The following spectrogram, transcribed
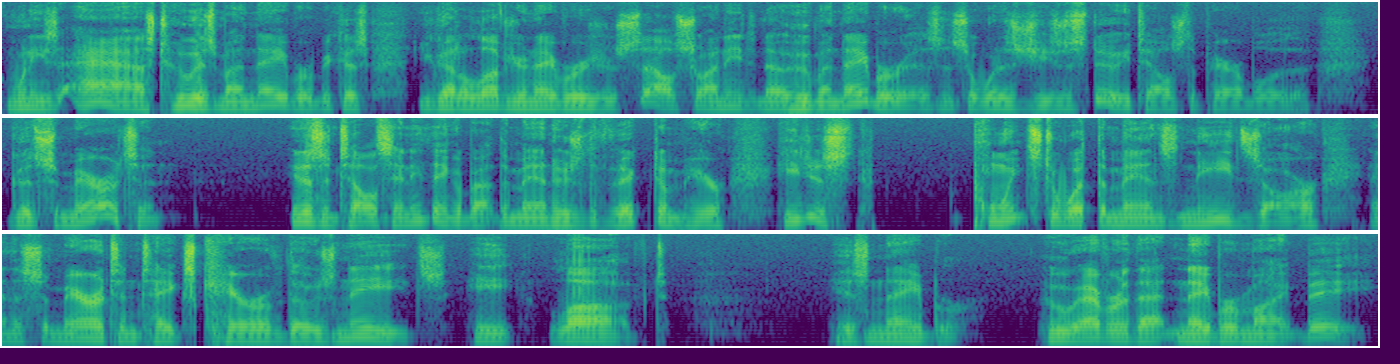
when he's asked, Who is my neighbor? Because you got to love your neighbor as yourself. So I need to know who my neighbor is. And so what does Jesus do? He tells the parable of the Good Samaritan. He doesn't tell us anything about the man who's the victim here. He just points to what the man's needs are, and the Samaritan takes care of those needs. He loved his neighbor, whoever that neighbor might be.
